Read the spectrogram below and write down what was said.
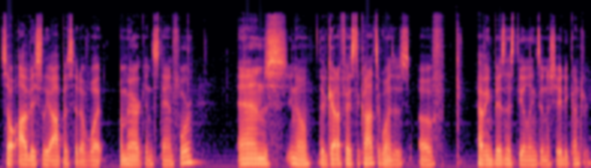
so obviously opposite of what Americans stand for?" And you know they've got to face the consequences of having business dealings in a shady country.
